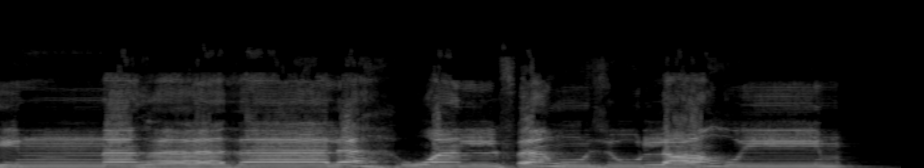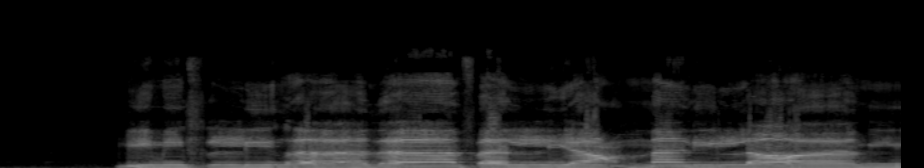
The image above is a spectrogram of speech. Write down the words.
ان هذا لهو الفوز العظيم لمثل هذا فليعمل العاملون.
